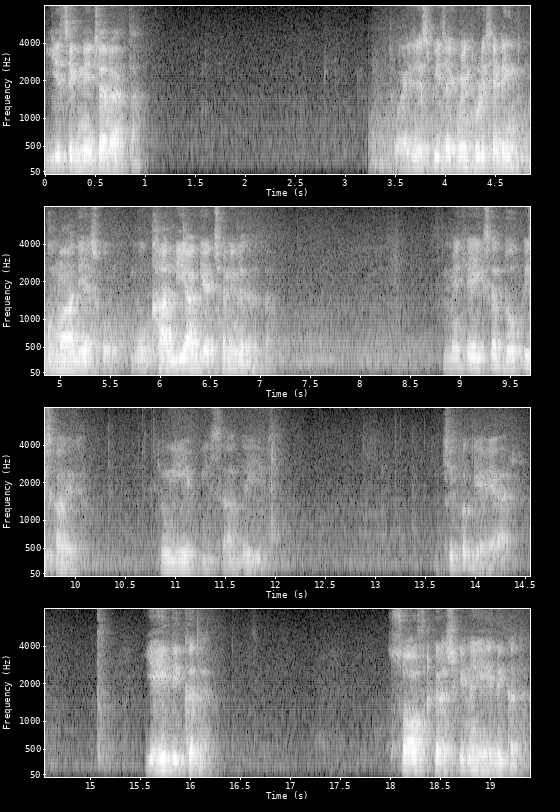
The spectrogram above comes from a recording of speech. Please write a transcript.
ये सिग्नेचर रैप था। तो ऐसे इस पिज़्ज़ा की मैंने थोड़ी सेटिंग घुमा दिया इसको, वो खाली आगे अच्छा नहीं लग रहा था। मैं क्या एक साथ दो पीस खा गया था क्योंकि ये पीस सादा ही है। चिपक गया यार। यही दिक्कत है। सॉफ्ट क्रश की ना यही दिक्कत है।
